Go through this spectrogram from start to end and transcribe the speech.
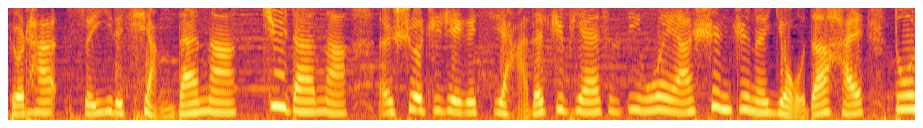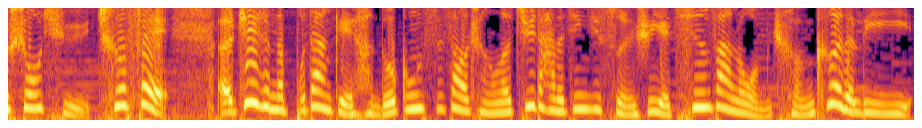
比如他随意的抢单呐、拒单呐，呃，设置这个假的 GPS 的定位啊，甚至呢，有的还多收取车费。呃，这个呢，不但给很多公司造成了巨大的经济损失，也侵犯了我们乘客的利益。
